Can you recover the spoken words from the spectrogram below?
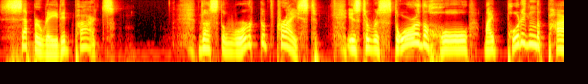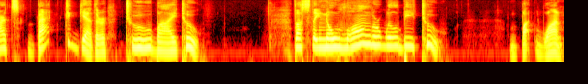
separated parts. Thus, the work of Christ is to restore the whole by putting the parts back together two by two. Thus they no longer will be two, but one,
